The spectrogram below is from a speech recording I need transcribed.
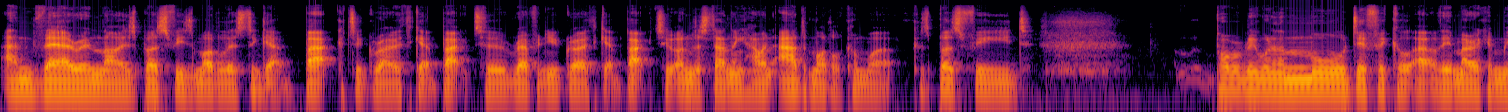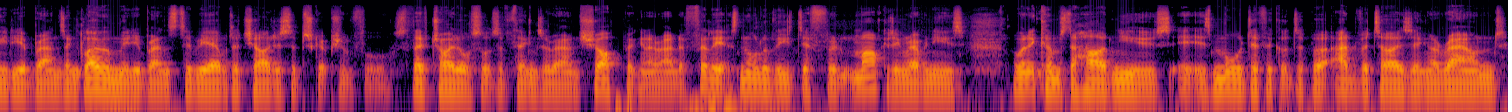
and therein lies BuzzFeed's model is to get back to growth, get back to revenue growth, get back to understanding how an ad model can work. Because BuzzFeed probably one of the more difficult out of the American media brands and global media brands to be able to charge a subscription for. So they've tried all sorts of things around shopping and around affiliates and all of these different marketing revenues. But when it comes to hard news, it is more difficult to put advertising around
